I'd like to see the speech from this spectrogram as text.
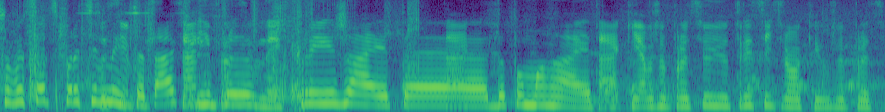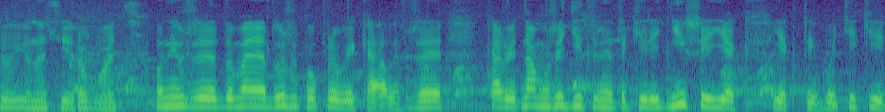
Що ви соцпрацівниця, Соці- так? соціальний І при- працівник. приїжджаєте, Так. допомагаєте. Так, я вже працюю 30 років, вже працюю на цій роботі. Вони вже до мене дуже попривикали. Вже кажуть, нам вже діти не такі рідніші, як, як ти, бо тільки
